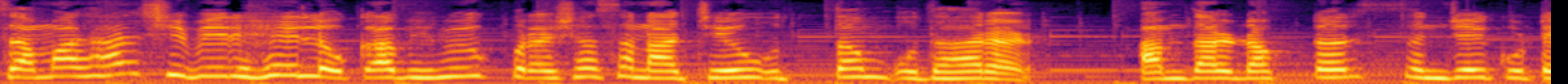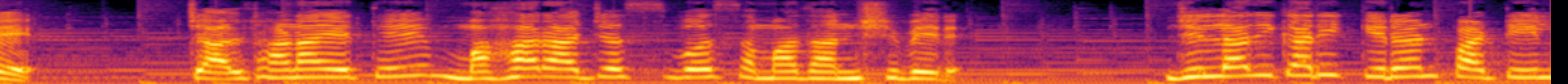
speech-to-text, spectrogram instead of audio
समाधान शिबिर हे लोकाभिमुख प्रशासनाचे उत्तम उदाहरण. आमदार डॉक्टर संजय कुटे चालठाणा येथे महाराजस्व समाधान शिबिर. जिल्हाधिकारी किरण पाटील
